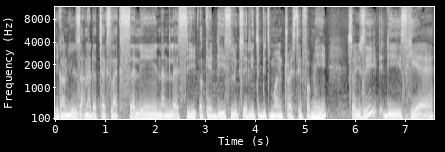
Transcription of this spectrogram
You can use another text like selling and let's see. Okay this looks a little bit more interesting for me so you see this here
